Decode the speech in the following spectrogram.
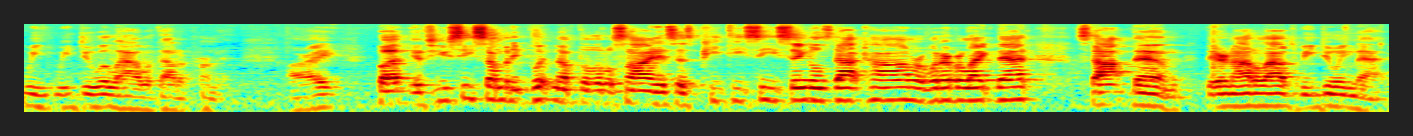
we, we do allow without a permit. All right, but if you see somebody putting up the little sign that says ptcsingles.com or whatever like that, stop them. They're not allowed to be doing that.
